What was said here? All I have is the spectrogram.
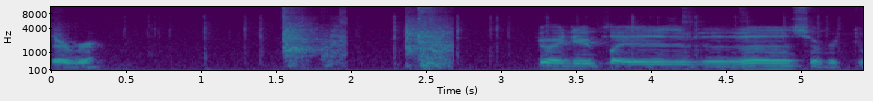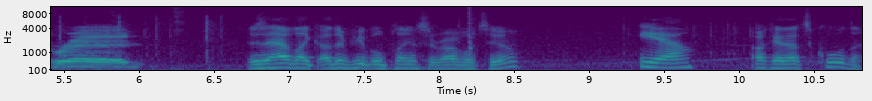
server. Do I do play uh, server thread? Does it have like other people playing survival too? Yeah. Okay, that's cool then.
